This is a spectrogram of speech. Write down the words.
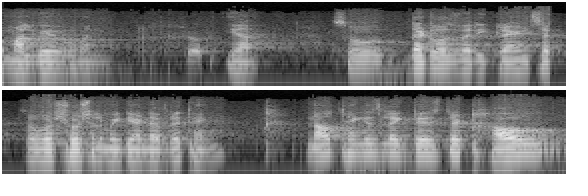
Malve Bhavan. sure. Yeah. So that was very grand success over social media and everything. Now thing is like this that how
